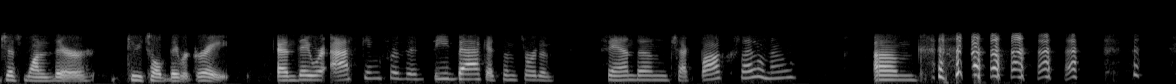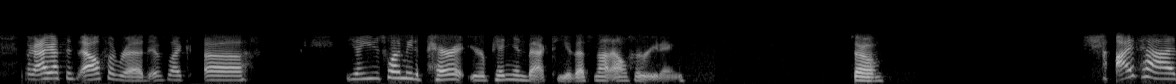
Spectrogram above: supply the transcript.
just wanted their to be told they were great, and they were asking for the feedback as some sort of fandom checkbox. I don't know. Um, like I got this alpha read. It was like, uh, you know, you just wanted me to parrot your opinion back to you. That's not alpha reading. So I've had,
